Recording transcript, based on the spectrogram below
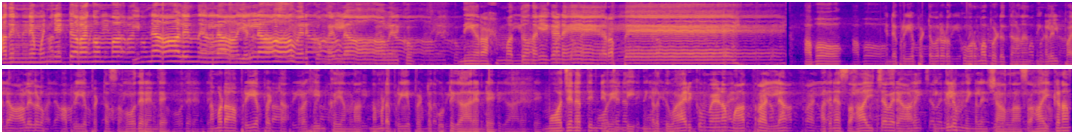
അതിന് മുന്നിട്ടിറങ്ങുന്ന ഇന്ന ആളെന്നല്ല എല്ലാവർക്കും എല്ലാവർക്കും നീ റഹ്മത്ത് നൽകണേ റബ്ബേ. അപ്പോ അപ്പോ എന്റെ പ്രിയപ്പെട്ടവരോടൊക്കെ ഓർമ്മപ്പെടുത്താണ് നിങ്ങളിൽ പല ആളുകളും ആ പ്രിയപ്പെട്ട സഹോദരന്റെ നമ്മുടെ ആ പ്രിയപ്പെട്ട റഹീം കയ്യെന്ന നമ്മുടെ പ്രിയപ്പെട്ട കൂട്ടുകാരന്റെ മോചനത്തിന് വേണ്ടി നിങ്ങൾ ദ്വാരിക്കും വേണം മാത്രമല്ല അതിനെ സഹായിച്ചവരാണ് എങ്കിലും നിങ്ങൾ ഇൻഷാല്ല സഹായിക്കണം.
